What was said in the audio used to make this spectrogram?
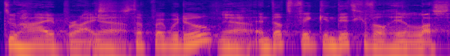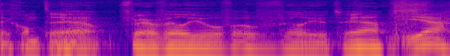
too high price? Ja. Snap wat ik bedoel? Ja. En dat vind ik in dit geval heel lastig om te... Ja, fair value of overvalued. Ja. Ja,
